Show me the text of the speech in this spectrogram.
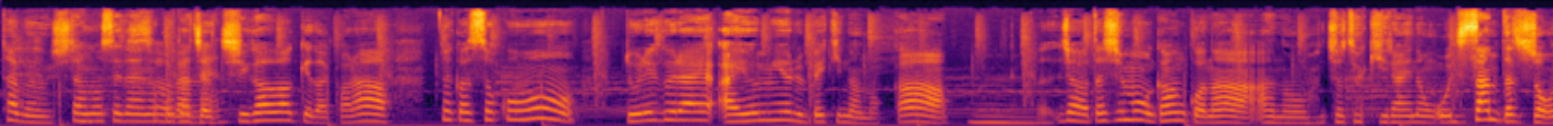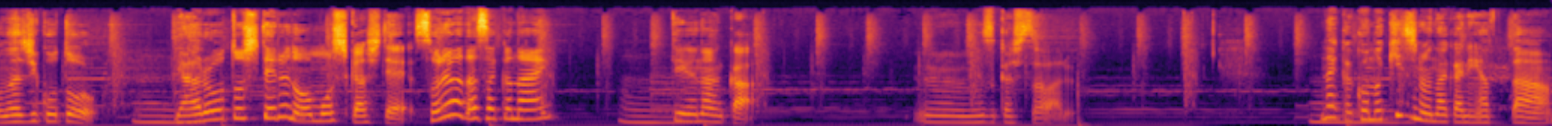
多分下の世代の子たちは違うわけだからなんかそこをどれぐらい歩み寄るべきなのかうん。じゃあ私も頑固なあのちょっと嫌いなおじさんたちと同じことをうん。やろうとしてるの？もしかして。それはダサくない？っうん。ていうなんかうん難しさはある。なんかこの記事の中にあった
